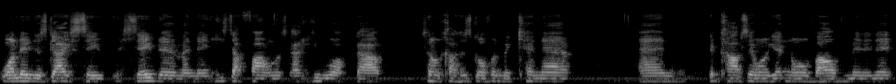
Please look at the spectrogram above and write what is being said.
one day this guy saved saved him, and then he started following this guy. He walked out, telling cause his girlfriend been kidnapped, and the cops didn't want to get no involvement in it.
